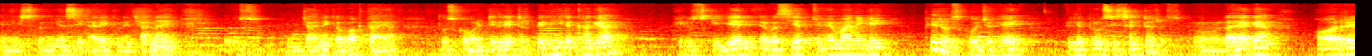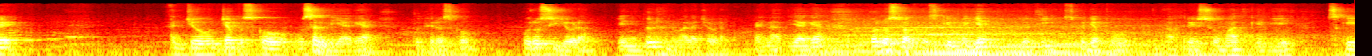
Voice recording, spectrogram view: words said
यानी इस दुनिया से हर एक ने जाना है तो उस जाने का वक्त आया तो उसको वेंटिलेटर पे नहीं रखा गया। फिर उसकी ये वसीयत जो है मानी गई। फिर उसको जो है लेप्रोसी सेंटर लाया गया और जो जब उसको उसल दिया गया तो फिर उसको पुरुषी जोड़ा, यानी दुल्हन वाला जोड़ा। पहना दिया गया और उस वक्त उसकी मैयत जो थी, उसको जब वो आखिरी सुमात के लिए उसकी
